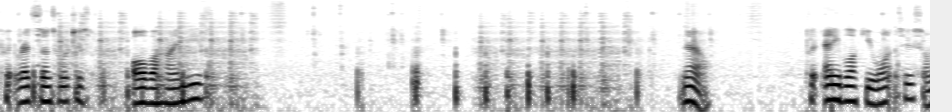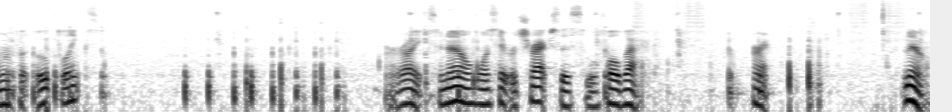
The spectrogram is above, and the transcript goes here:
Put redstone torches all behind these. Now, put any block you want to, so I'm going to put oak planks. Alright, so now, once it retracts this, we'll fall back. Alright. Now,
